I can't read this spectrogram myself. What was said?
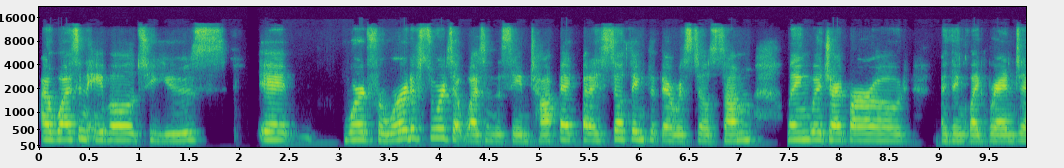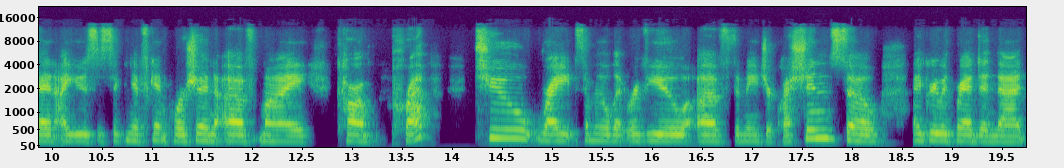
I wasn't able to use it word for word of sorts. It wasn't the same topic, but I still think that there was still some language I borrowed. I think, like Brandon, I used a significant portion of my comp prep to write some of the lit review of the major questions. So I agree with Brandon that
